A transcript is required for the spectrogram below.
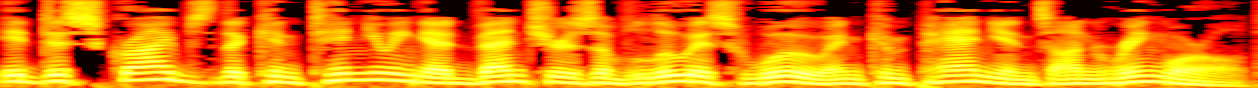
It describes the continuing adventures of Louis Wu and companions on Ringworld.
